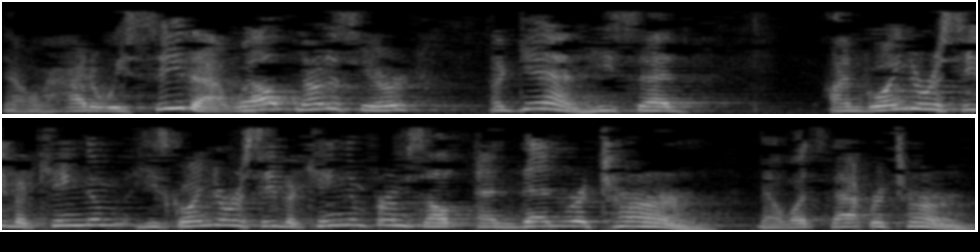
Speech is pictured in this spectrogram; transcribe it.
Now, how do we see that? Well, notice here, again, He said, I'm going to receive a kingdom. He's going to receive a kingdom for himself and then return. Now, what's that return?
